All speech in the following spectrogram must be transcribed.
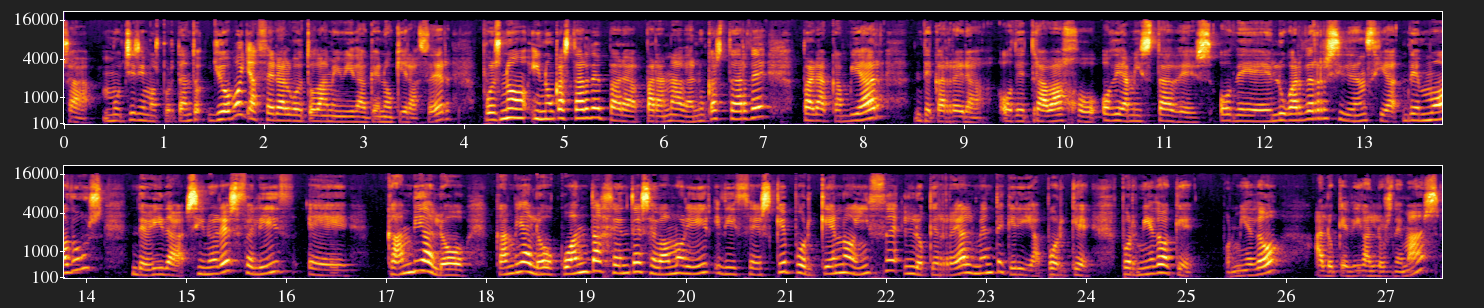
O sea, muchísimos. Por tanto, ¿yo voy a hacer algo toda mi vida que no quiero hacer? Pues no, y nunca es tarde para, para nada. Nunca es tarde para cambiar de carrera, o de trabajo, o de amistades, o de lugar de residencia, de modus de vida. Si no eres feliz, eh, cámbialo, cámbialo. ¿Cuánta gente se va a morir y dices que por qué no hice lo que realmente quería? ¿Por qué? ¿Por miedo a qué? ¿Por miedo a lo que digan los demás?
